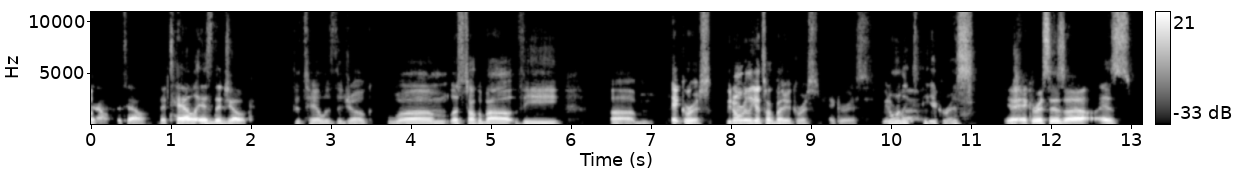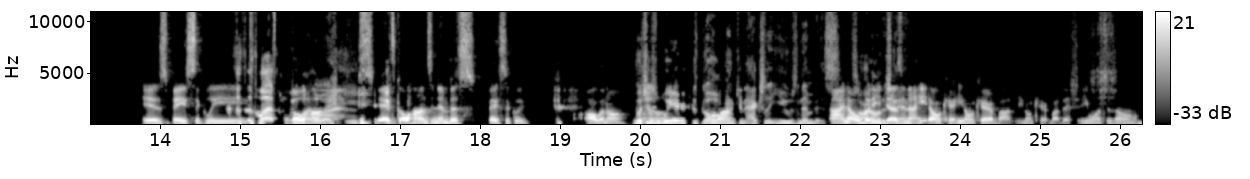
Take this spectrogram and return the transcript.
the tail. The tail. The tail is the joke. The tail is the joke. Um let's talk about the um Icarus. We don't really get to talk about Icarus. Icarus. We don't really Uh, see Icarus. Yeah, Icarus is uh is is basically This is his last movie, by the way. Gohan's. yeah, it's Gohan's Nimbus, basically. All in all, Which is Um, weird because Gohan can actually use Nimbus. I know, So but don't he does understand not. He don't care. He don't care about. He don't care about that shit. He wants his own.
